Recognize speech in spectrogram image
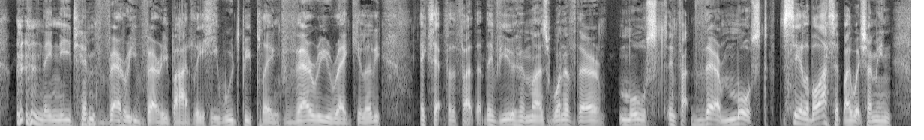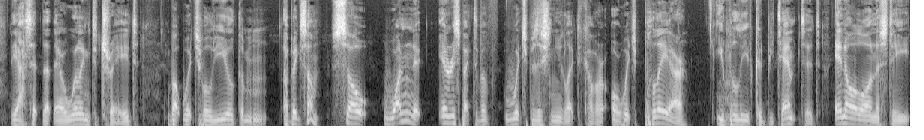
they need him very, very badly. He would be playing very regularly, except for the fact that they view him as one of their most, in fact, their most saleable asset. By which I mean the asset that they're willing to trade, but which will yield them a big sum. So one irrespective of which position you'd like to cover or which player you believe could be tempted, in all honesty,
